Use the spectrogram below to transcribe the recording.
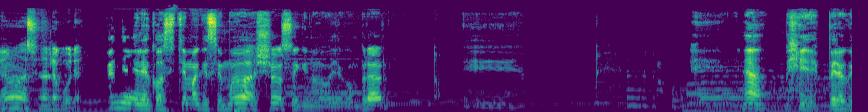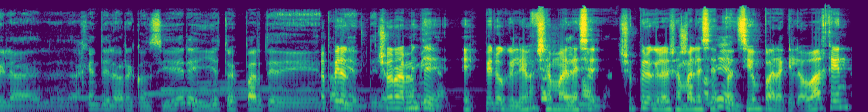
No, es una locura. Depende del ecosistema que se mueva, yo sé que no lo voy a comprar. Eh, nada, espero que la, la- la gente lo reconsidere y esto es parte de. Yo, espero- también de la yo realmente economía. espero que le vaya mal de a ese, demanda. yo espero que le vaya mal a esa expansión para que lo bajen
